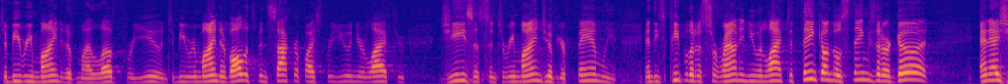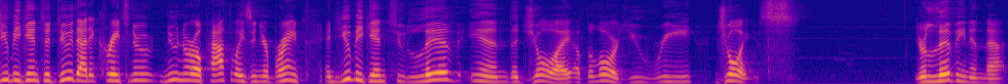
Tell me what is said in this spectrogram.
to be reminded of my love for you, and to be reminded of all that's been sacrificed for you in your life through Jesus, and to remind you of your family and these people that are surrounding you in life, to think on those things that are good. And as you begin to do that, it creates new, new neural pathways in your brain, and you begin to live in the joy of the Lord. You rejoice. You're living in that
